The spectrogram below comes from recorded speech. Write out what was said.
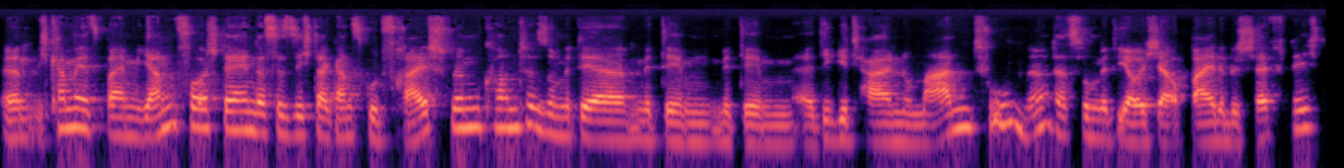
ähm, ich kann mir jetzt beim Jan vorstellen, dass er sich da ganz gut freischwimmen konnte, so mit der, mit dem, mit dem äh, digitalen Nomadentum, ne? das womit ihr euch ja auch beide beschäftigt.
